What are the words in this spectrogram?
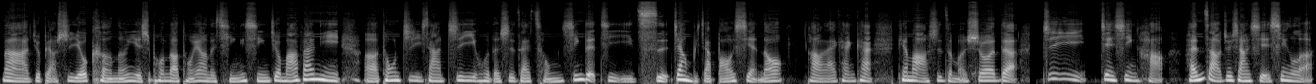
那就表示有可能也是碰到同样的情形，就麻烦你呃通知一下志毅，或者是再重新的寄一次，这样比较保险哦。好，来看看天马老师怎么说的。的。志毅见信好，很早就想写信了，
